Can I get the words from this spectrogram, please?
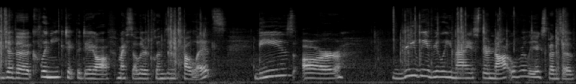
These are the Clinique Take the Day Off Micellar Cleansing Towelettes. These are really, really nice. They're not overly expensive.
